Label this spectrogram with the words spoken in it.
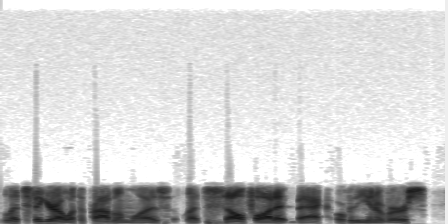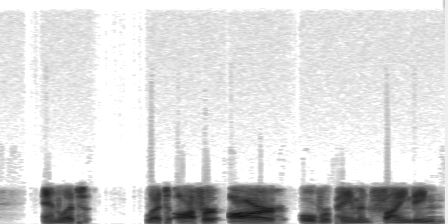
Let's figure out what the problem was. Let's self audit back over the universe and let's let's offer our overpayment finding.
